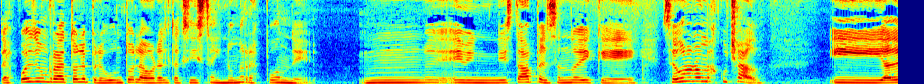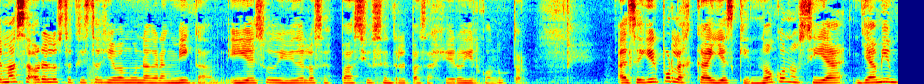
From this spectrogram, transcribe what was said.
Después de un rato le pregunto la hora al taxista y no me responde. Mm, eh, estaba pensando de que seguro no me ha escuchado. Y además ahora los taxistas llevan una gran mica y eso divide los espacios entre el pasajero y el conductor. Al seguir por las calles que no conocía, ya me,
